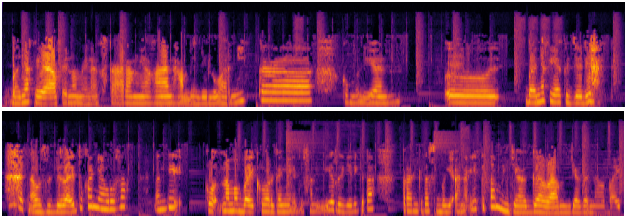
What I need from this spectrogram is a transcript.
banyak ya fenomena sekarang ya kan. Hamil di luar nikah kemudian uh, banyak ya kejadian. Nauzubillah itu kan yang rusak. Nanti nama baik keluarganya itu sendiri. Jadi kita peran kita sebagai anak ya kita menjaga lah, menjaga nama baik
